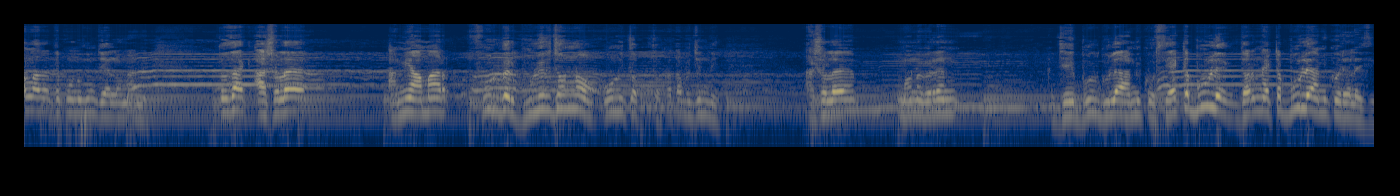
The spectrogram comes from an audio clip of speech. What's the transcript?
আল্লাহ তাতে কোনোদিন জেলও না তো যাক, আসলে আমি আমার পূর্বের ভুলের জন্য অনুতপ্ত, কথা বুঝেননি আসলে মনে করেন, যে ভুলগুলো আমি করছি, একটা ভুলে, ধরেন একটা ভুলে আমি করে লাইছি,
